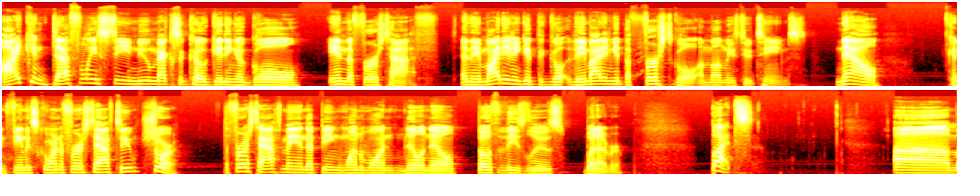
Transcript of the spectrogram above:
I can definitely see New Mexico getting a goal in the first half. And they might even get the goal they might even get the first goal among these two teams. Now, can Phoenix score in the first half too? Sure. The first half may end up being 1-1, 0-0. Both of these lose, whatever. But um,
